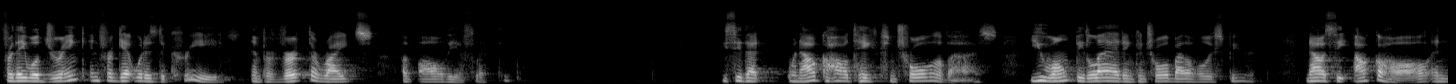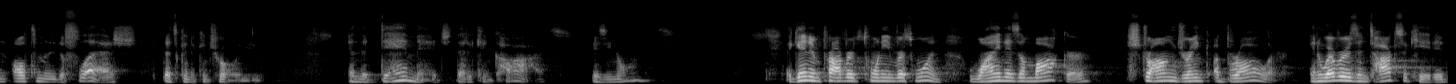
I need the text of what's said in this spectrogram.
for they will drink and forget what is decreed and pervert the rights of all the afflicted. You see that when alcohol takes control of us, you won't be led and controlled by the Holy Spirit. Now it's the alcohol and ultimately the flesh that's going to control you. And the damage that it can cause is enormous. Again, in Proverbs 20 and verse 1, wine is a mocker, strong drink a brawler, and whoever is intoxicated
